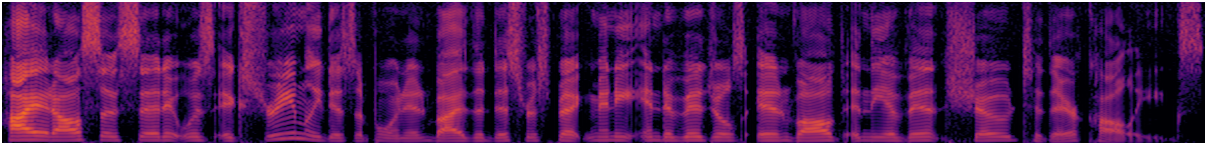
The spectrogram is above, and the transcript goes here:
Hyatt also said it was extremely disappointed by the disrespect many individuals involved in the event showed to their colleagues.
